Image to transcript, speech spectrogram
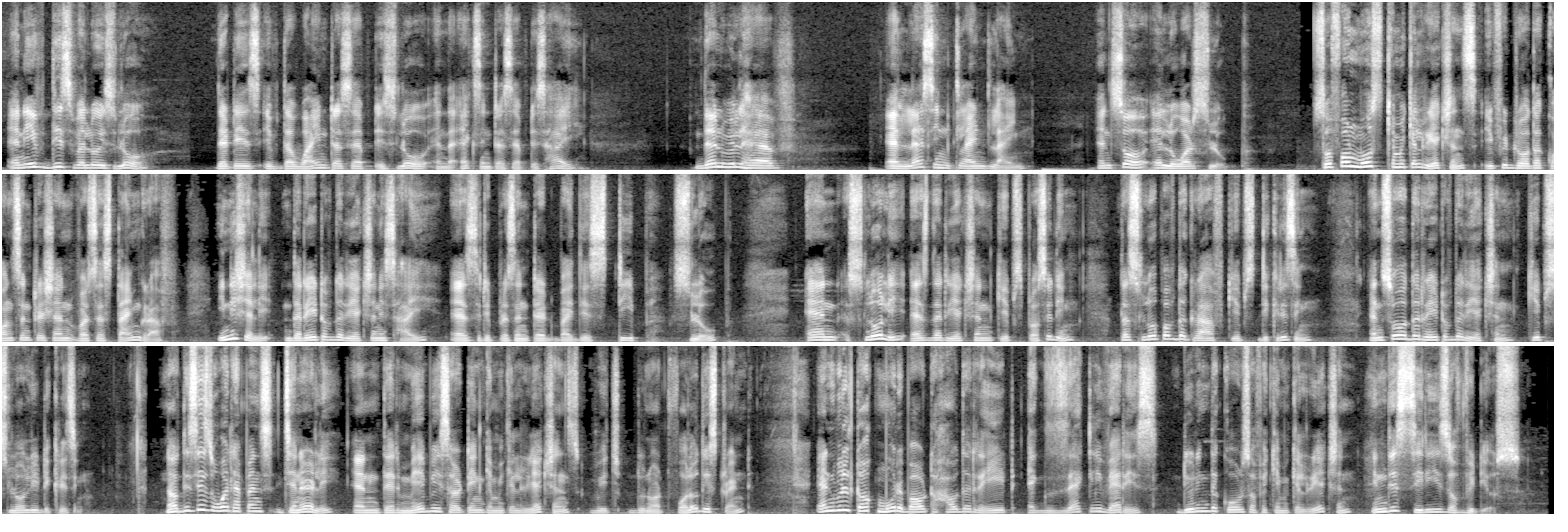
And if this value is low, that is if the y-intercept is low and the x-intercept is high, then we'll have a less inclined line and so a lower slope. So for most chemical reactions, if we draw the concentration versus time graph, initially the rate of the reaction is high as represented by this steep slope and slowly as the reaction keeps proceeding the slope of the graph keeps decreasing and so the rate of the reaction keeps slowly decreasing. Now this is what happens generally and there may be certain chemical reactions which do not follow this trend and we'll talk more about how the rate exactly varies during the course of a chemical reaction in this series of videos.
